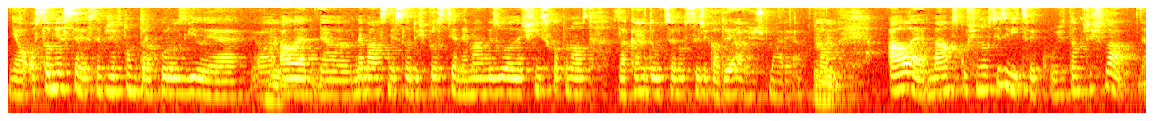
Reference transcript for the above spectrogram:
Jo, osobně si myslím, že v tom trochu rozdíl je, jo, hmm. ale eh, nemá smysl, když prostě nemám vizualizační schopnost, za každou cenu si říkat, já Maria. No. Hmm. Ale mám zkušenosti z výcviku, že tam přišla eh,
